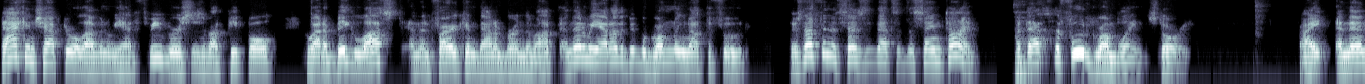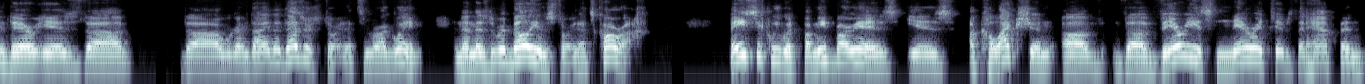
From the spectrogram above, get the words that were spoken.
Back in chapter 11, we had three verses about people who had a big lust and then fire came down and burned them up. And then we had other people grumbling about the food. There's nothing that says that that's at the same time, but that's the food grumbling story, right? And then there is the the we're going to die in the desert story. That's Meraglim. And then there's the rebellion story. That's Korach. Basically, what Bamidbar is is a collection of the various narratives that happen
